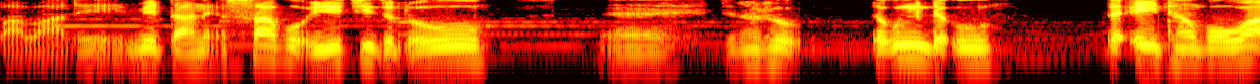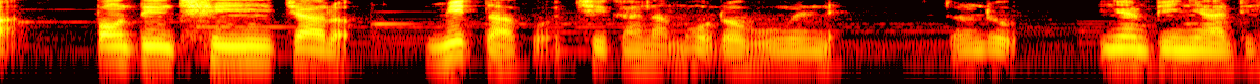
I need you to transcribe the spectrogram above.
ပါပါတယ်မေတ္တာနဲ့အစဖို့အရေးကြီးတယ်လို့အဲကျွန်တော်တို့တဦးနဲ့တဦးတအိမ်ထံဘဝပေါင်းတင်ချင်းကြတော့မေတ္တာကိုအခြေခံတာမဟုတ်တော့ဘူးနဲ့ကျွန်တော်တို့ဉာဏ်ပညာဒီ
